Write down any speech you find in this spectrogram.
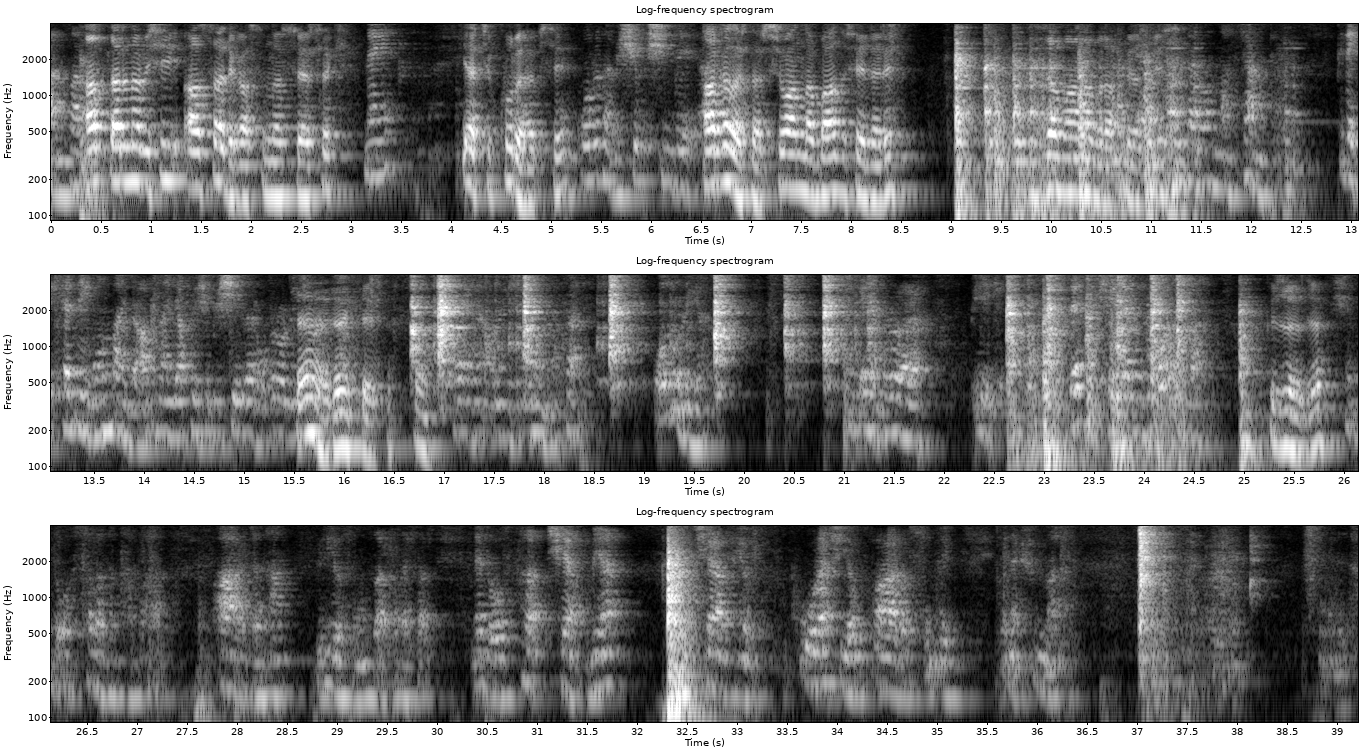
Kadar uzanır. Altlarına bir şey alsaydık aslında sersek. Ne? Gerçi kuru hepsi. Onu da bir şey şimdi. Arkadaşlar şu anda bazı şeyleri zamana bırakıyoruz biz. Olmaz canım. Bir de kendin olmayınca altına yapışı bir şeyler olur. Onun Değil için mi? Renk değişti. Tamam. Yani onun için olmaz hadi. Olur ya. Yine buralara bir iki da. Güzelce. Şimdi o salata tabağı ağırcan ha biliyorsunuz arkadaşlar. Ne de olsa şey yapmaya şey yapıyor. Uğraşıyor ağır olsun diye. Yine şunları. Bismillah.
